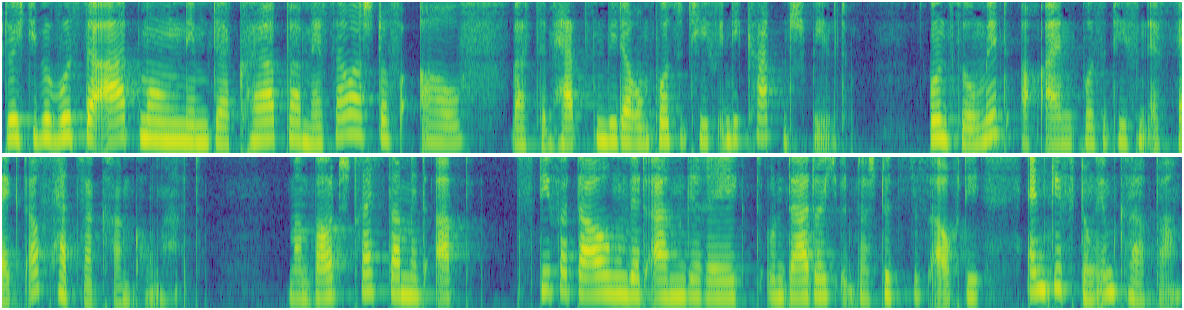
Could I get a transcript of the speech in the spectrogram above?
Durch die bewusste Atmung nimmt der Körper mehr Sauerstoff auf, was dem Herzen wiederum positiv in die Karten spielt und somit auch einen positiven Effekt auf Herzerkrankungen hat. Man baut Stress damit ab, die Verdauung wird angeregt und dadurch unterstützt es auch die Entgiftung im Körper.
